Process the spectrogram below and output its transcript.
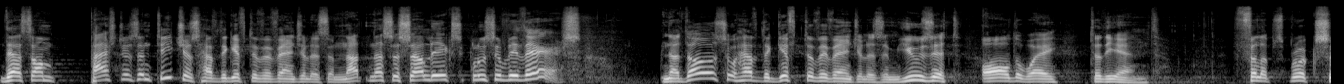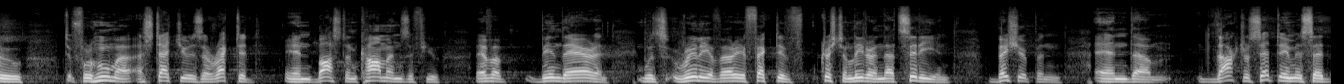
there are some pastors and teachers have the gift of evangelism, not necessarily exclusively theirs. Now, those who have the gift of evangelism use it all the way to the end. Phillips Brooks, who, for whom a, a statue is erected in Boston Commons, if you ever been there, and was really a very effective Christian leader in that city and bishop. And, and um, doctor said to him, he said,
